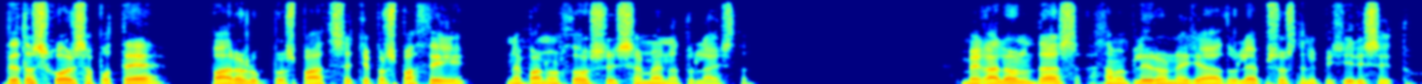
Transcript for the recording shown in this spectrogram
Δεν το συγχώρησα ποτέ παρόλο που προσπάθησε και προσπαθεί να επανορθώσει σε μένα τουλάχιστον. Μεγαλώνοντας θα με πλήρωνε για να δουλέψω στην επιχείρησή του.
